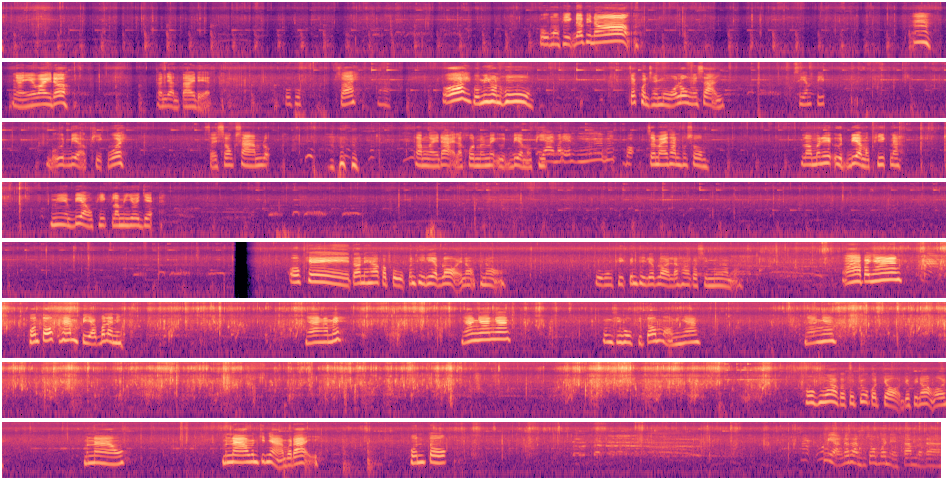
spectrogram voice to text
ปลูกหมองพริกเด้อพี่น้อง อืมใหญ่ไว้เด้อกันยันตายแดดผู้ผู้ใส่โอ้ยผมมีหอนหู จักคนใช้หมูเอาลงในสายเสียมติดบอืดเบี้ยผิกเว้ย ใส่ซองสามโลทำไงได้ละคนมันไม่อืดเบี้ยมังพริกยายมาเห็นอือหือบอกใช่ไหมท่านผู้ชม เราไม่ได้อืดเบี้ยมังพริกนะมีเบี้ยมังพริกเรามีเยอะแยะ โอเค ตอนนี้เราก็ปลูกเป็นทีเรียบร้อยเนาะพี่น้อง ปลูกมงพริกเป็นทีเรียบร้อยแล้วเราก็ชิเมื่อมาอ่าไปยังฝนตกห้ามเปียกบ่ละนี่ยางอะไหมยางยางยางมึงสิหุกสิต้มออกนี่ยางยางยาง หัวกับกุจุกดจอดอยู่พี่น้องเอ้ยมันหนาว มันหนาวมันกินหยาบ่ได้ฝนตกเมียงเด้อท่านผู้ชมบนเนี่ยตำระดา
